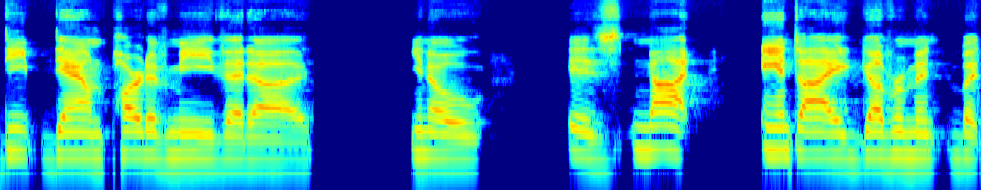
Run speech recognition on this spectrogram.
deep down part of me that uh you know is not anti-government but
